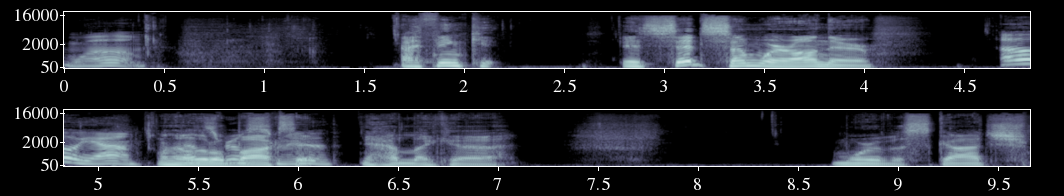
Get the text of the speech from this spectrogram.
Whoa. I think it said somewhere on there Oh yeah. on that That's little box smooth. that it had like a more of a scotch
